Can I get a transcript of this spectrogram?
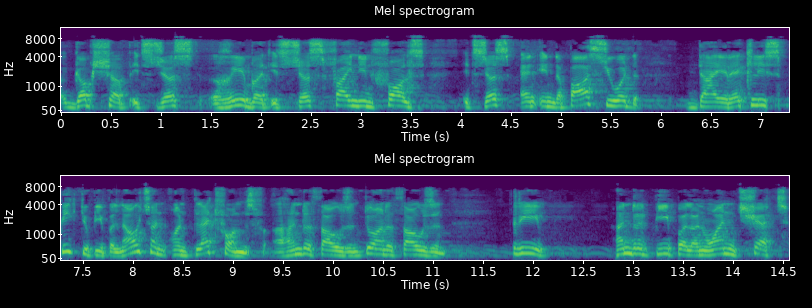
gupshup, it's just ghibat, it's just finding faults, it's just, and in the past you would directly speak to people. Now it's on, on platforms, 100,000, 200,000, 300 people on one chat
